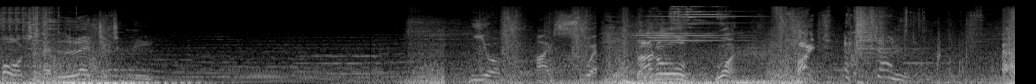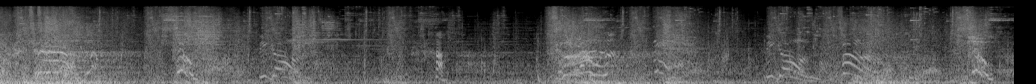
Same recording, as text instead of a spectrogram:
fortune that led you to me. Your, I swear. Battle one. Fight! Extend! Shoot! Be gone! Be gone! Follow! Shoot!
